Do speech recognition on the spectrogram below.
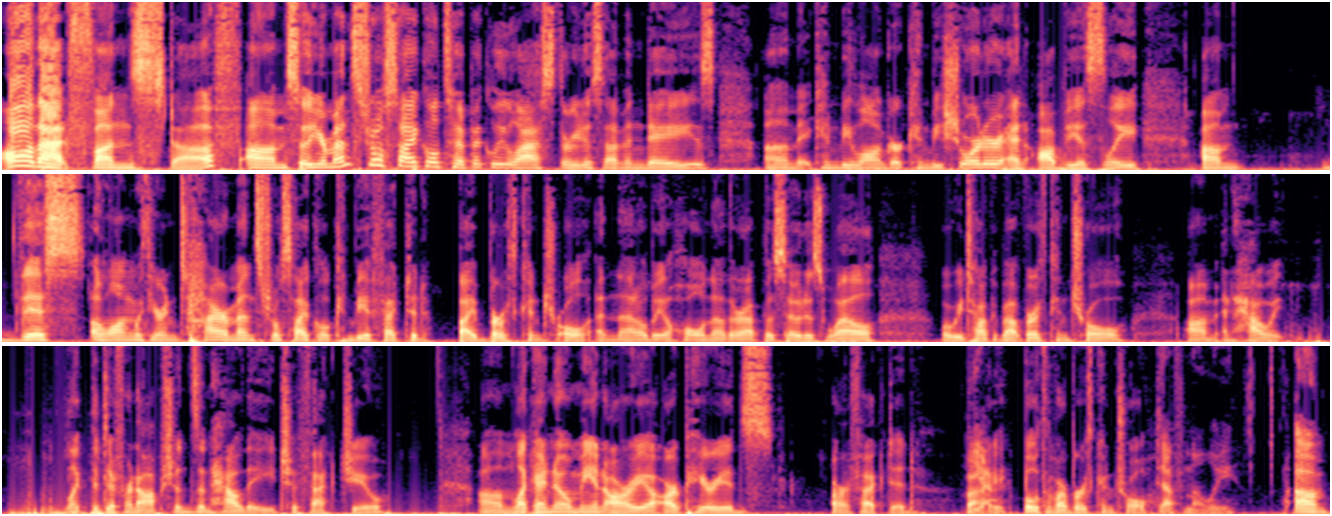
all that fun stuff. Um, so your menstrual cycle typically lasts three to seven days. Um, it can be longer, can be shorter, and obviously, um, this along with your entire menstrual cycle can be affected by birth control, and that'll be a whole nother episode as well, where we talk about birth control um, and how it, like the different options and how they each affect you. Um, like I know me and Aria, our periods are affected by Yeah. both of our birth control. Definitely. Um,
